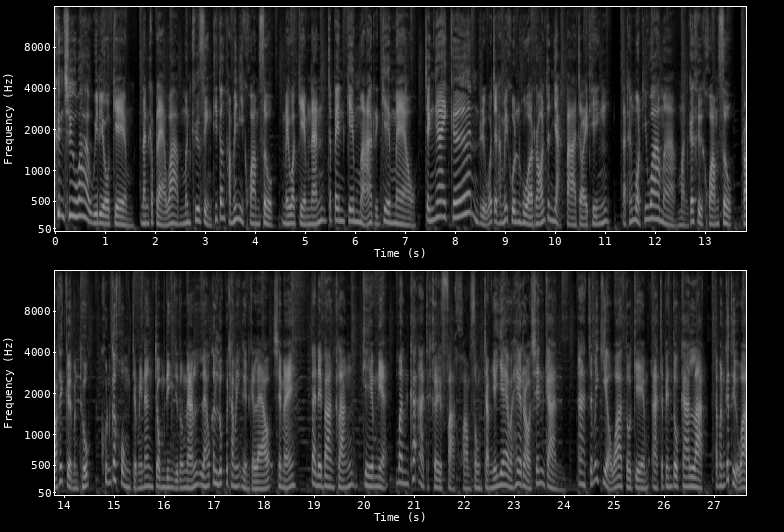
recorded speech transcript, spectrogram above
ขึ้นชื่อว่าวิดีโอเกม นั่นก็แปลว่ามันคือสิ่งที่ต้องทำให้มีความสุข ไม่ว่าเกมนั้นจะเป็นเกมหมาหรือเกมแมว จะง่ายเกิน หรือว่าจะทำให้คุณหัวร้อนจนอยากปาจอยทิ้ง แต่ทั้งหมดที่ว่ามามันก็คือความสุข เพราะถ้าเกิดมันทุกข์คุณก็คงจะไม่นั่งจมดิ่งอยู่ตรงนั้น แล้วก็ลุกไปทำอย่างอื่นกันแล้ว ใช่ไหมแต่ในบางครั้งเกมเนี่ย มันก็อาจจะเคยฝากความทรงจำแย่ๆไว้ให้เราเช่นกัน อาจจะไม่เกี่ยวว่าตัวเกมอาจจะเป็นตัวการหลัก แต่มันก็ถือว่า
